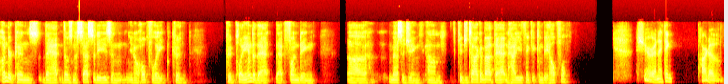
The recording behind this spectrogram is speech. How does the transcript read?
underpins that those necessities, and you know hopefully could could play into that that funding uh, messaging. Um, could you talk about that and how you think it can be helpful? Sure, and I think part of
